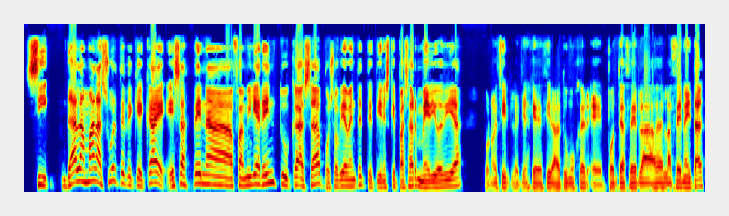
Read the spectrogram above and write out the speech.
si da la mala suerte de que cae esa cena familiar en tu casa, pues obviamente te tienes que pasar medio día, por no decir, le tienes que decir a tu mujer, eh, ponte a hacer la, la cena y tal.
